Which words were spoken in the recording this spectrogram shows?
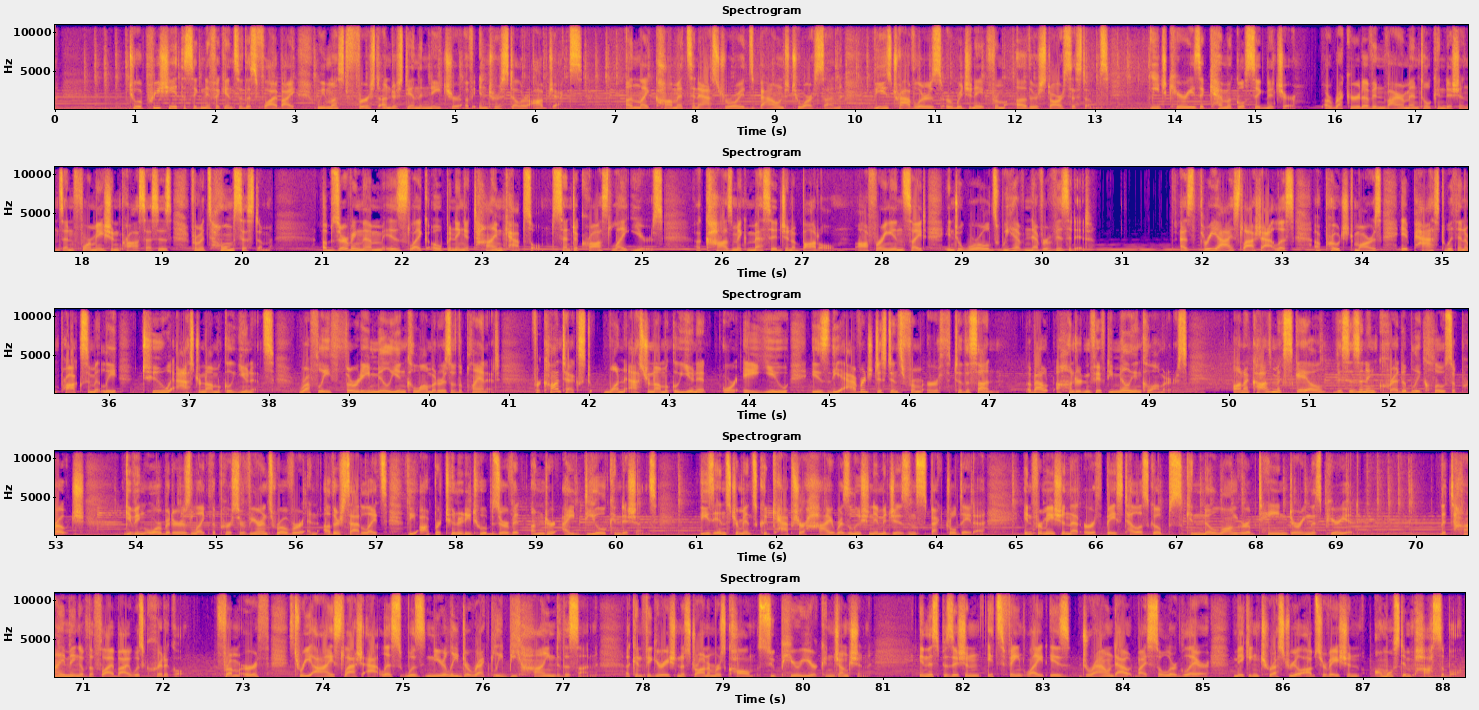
To appreciate the significance of this flyby, we must first understand the nature of interstellar objects. Unlike comets and asteroids bound to our sun, these travelers originate from other star systems. Each carries a chemical signature, a record of environmental conditions and formation processes from its home system. Observing them is like opening a time capsule sent across light years, a cosmic message in a bottle, offering insight into worlds we have never visited. As 3I/Atlas approached Mars, it passed within approximately 2 astronomical units, roughly 30 million kilometers of the planet, For context, one astronomical unit, or AU, is the average distance from Earth to the Sun, about 150 million kilometers. On a cosmic scale, this is an incredibly close approach, giving orbiters like the Perseverance rover and other satellites the opportunity to observe it under ideal conditions. These instruments could capture high-resolution images and spectral data, information that Earth-based telescopes can no longer obtain during this period. The timing of the flyby was critical. From Earth, 3I/Atlas was nearly directly behind the Sun, a configuration astronomers call superior conjunction. In this position, its faint light is drowned out by solar glare, making terrestrial observation almost impossible.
